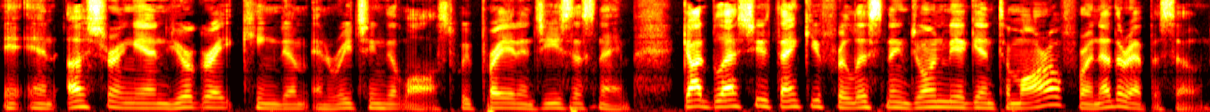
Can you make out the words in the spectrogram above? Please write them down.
in, in ushering in your great kingdom and reaching the lost. We pray it in Jesus' name. God bless you. Thank you for listening. Join me again tomorrow for another episode.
